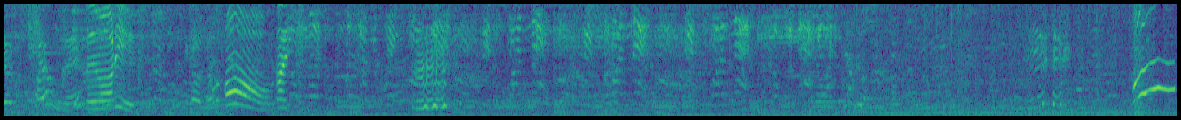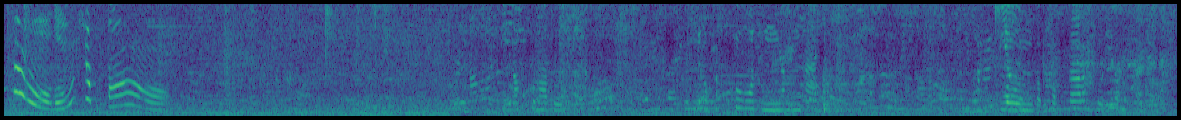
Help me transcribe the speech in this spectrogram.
여기 하얀데? 내 말이 찍어줘? 어, 나. 아, 너무 귀엽다. 이라쿠마 도시. 이라쿠마 증명사진. 참 귀여운 점, 젓가락도 이라쿠마.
